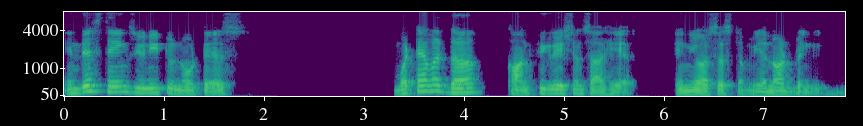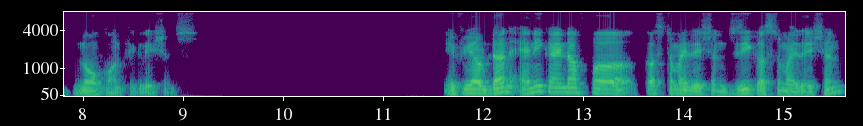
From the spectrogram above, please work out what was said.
In these things, you need to notice whatever the configurations are here in your system, we are not bringing no configurations. If you have done any kind of uh, customization, Z customization,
